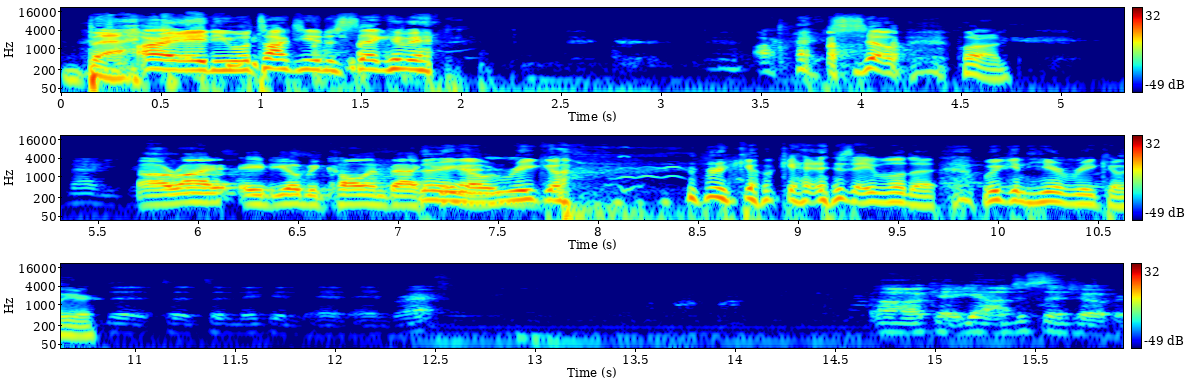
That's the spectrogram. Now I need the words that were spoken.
back. All right, AD. We'll talk to you in a second, man. All right. So hold on. All right, AD will be calling back There in. you go. Rico. Rico can, is able to. We can hear Rico here. Oh, okay, yeah, I'll just send you over.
